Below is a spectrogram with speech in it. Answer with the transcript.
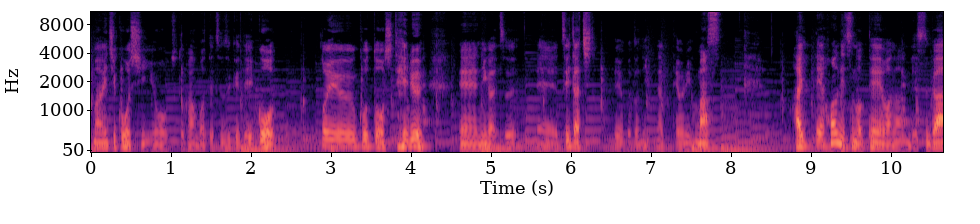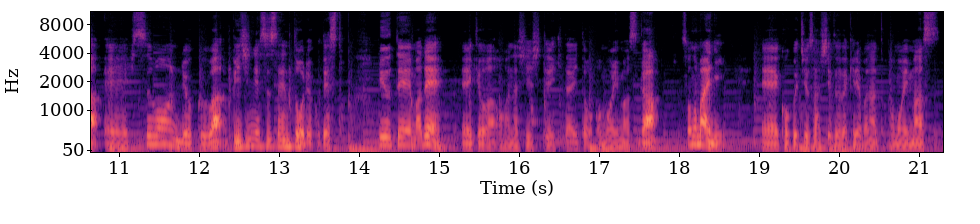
毎日更新をちょっと頑張って続けていこうということをしている、え2月、え1日ということになっております。はい。で、本日のテーマなんですが、えー質問力はビジネス戦闘力ですとというテーマで、えー今日はお話ししていきたいと思いますが、その前に、えー告知をさせていただければなと思います。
